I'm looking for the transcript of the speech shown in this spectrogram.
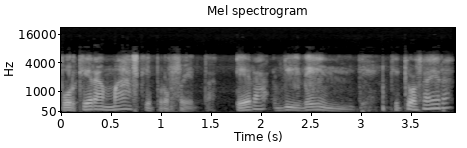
porque era más que profeta, era vidente. ¿Qué cosa era?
